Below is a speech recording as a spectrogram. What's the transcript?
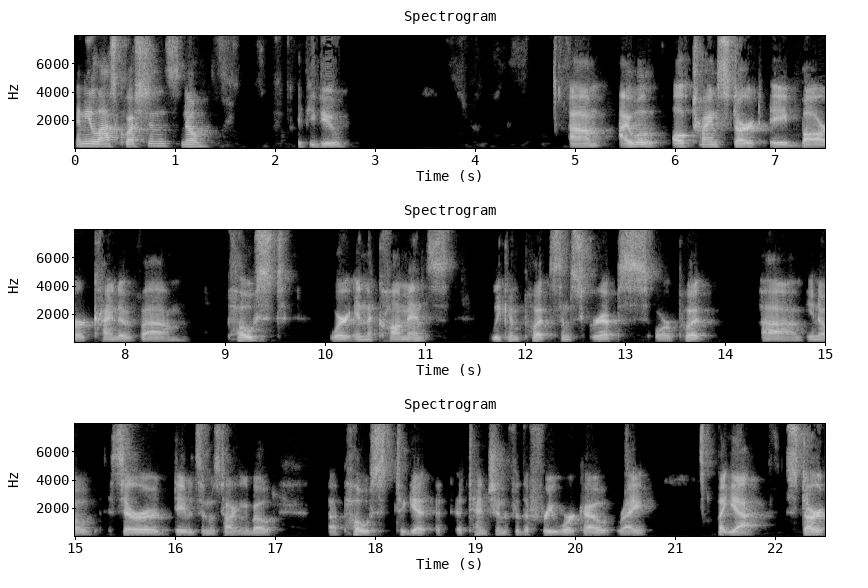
Any last questions? No? If you do, um, I will. I'll try and start a barre kind of um, post where in the comments we can put some scripts or put, um, you know, Sarah Davidson was talking about a post to get attention for the free workout, right? But yeah, start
